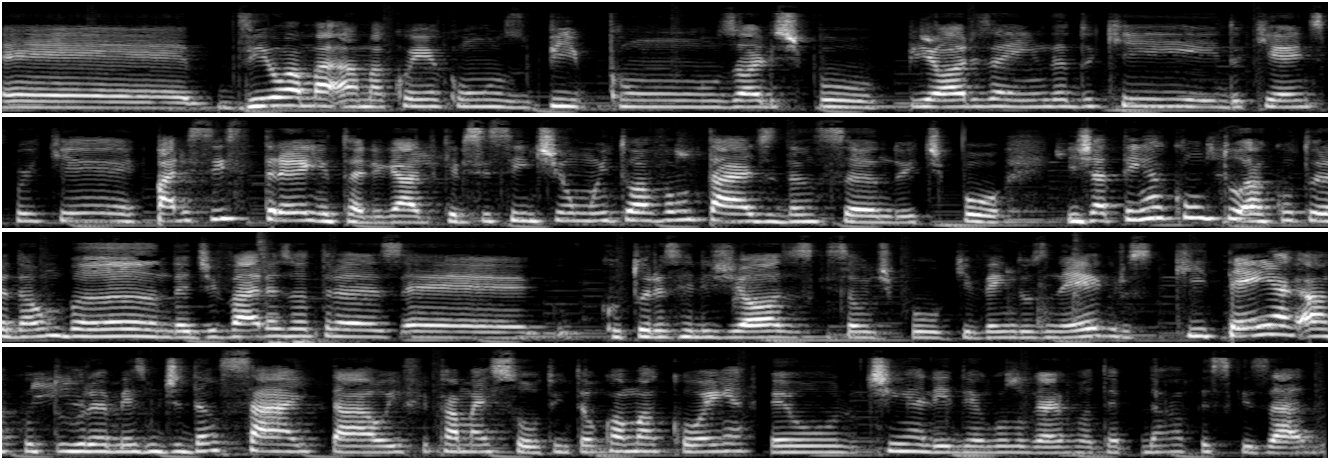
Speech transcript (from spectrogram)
é, viam a, ma- a maconha com os, com os olhos, tipo, piores ainda do que, do que antes, porque porque parecia estranho, tá ligado? Que eles se sentiam muito à vontade dançando. E, tipo, e já tem a, cultu a cultura da Umbanda, de várias outras é, culturas religiosas que são, tipo, que vêm dos negros, que tem a, a cultura mesmo de dançar e tal, e ficar mais solto. Então, com a maconha, eu tinha lido em algum lugar, vou até dar uma pesquisada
